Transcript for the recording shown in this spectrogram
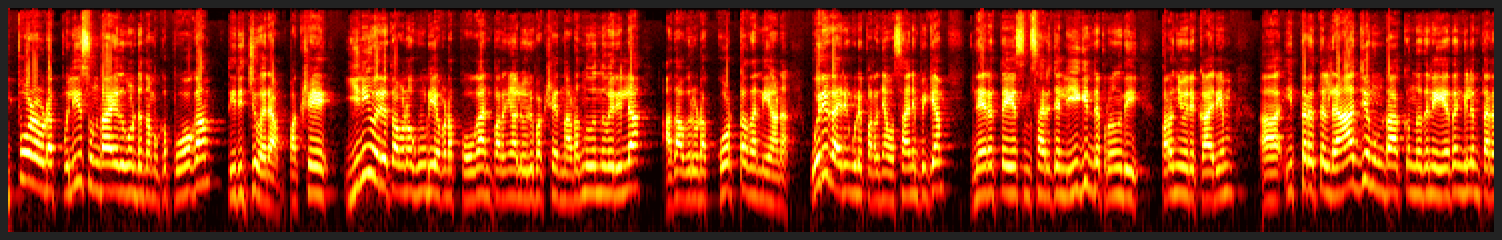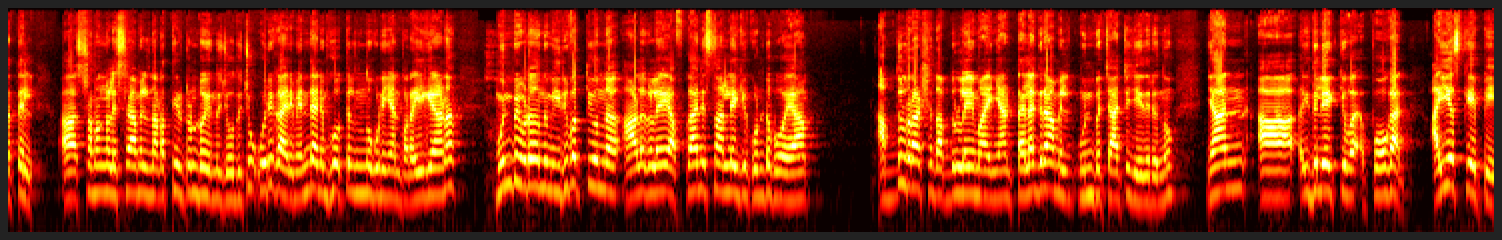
ഇപ്പോഴവിടെ പോലീസ് ഉണ്ടായതുകൊണ്ട് നമുക്ക് പോകാം തിരിച്ചു വരാം. പക്ഷേ ഇനി ഒരു തവണ കൂടി അവിടെ പോകാൻ പറഞ്ഞാൽ ഒരു പക്ഷേ നടന്നു എന്ന് വരില്ല. അത് അവരുടെ കോട്ട തന്നെയാണ്. ഒരു കാര്യം കൂടി പറഞ്ഞ് അവസാനിപ്പിക്കാം. നേരത്തെ സംസാരിച്ച ലീഗിന്റെ പ്രതിനിധി പറഞ്ഞ ഒരു കാര്യം ഇത്തരത്തിൽ രാജ്യമുണ്ടാക്കുന്നതിന് ഏതെങ്കിലും തരത്തിൽ ശ്രമങ്ങൾ ഇസ്ലാമിൽ നടത്തിയിട്ടുണ്ടോ എന്ന് ചോദിച്ചു. ഒരു കാര്യം എന്റെ അനുഭവത്തിൽ നിന്നുകൂടി ഞാൻ പറയുകയാണ്. മുൻപ് ഇവിടെ നിന്നും ഇരുപത്തിയൊന്ന് ആളുകളെ അഫ്ഗാനിസ്ഥാനിലേക്ക് കൊണ്ടുപോയ അബ്ദുൾ റാഷിദ് അബ്ദുള്ളയുമായി ഞാൻ ടെലഗ്രാമിൽ മുൻപ് ചാറ്റ് ചെയ്തിരുന്നു. ഞാൻ ഇതിലേക്ക് പോകാൻ I S K P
